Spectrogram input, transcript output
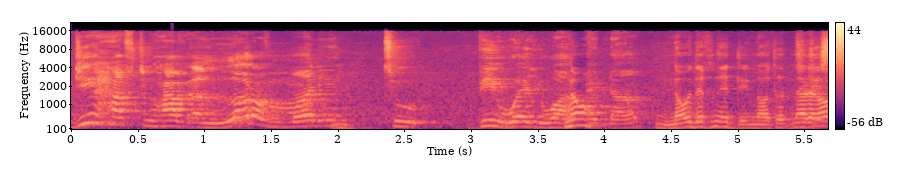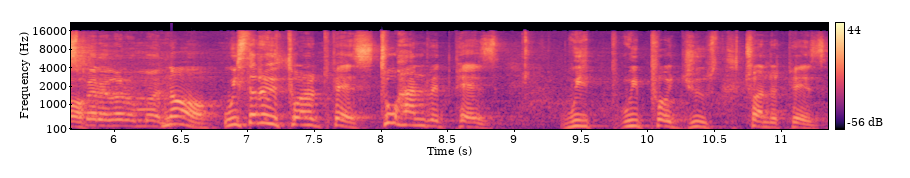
do you have to have a lot of money to be where you are. No, right now? no, definitely not. not Did you spend a lot of money? No, we started with 200 pairs, 200 pairs. We we produced 200 pairs.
